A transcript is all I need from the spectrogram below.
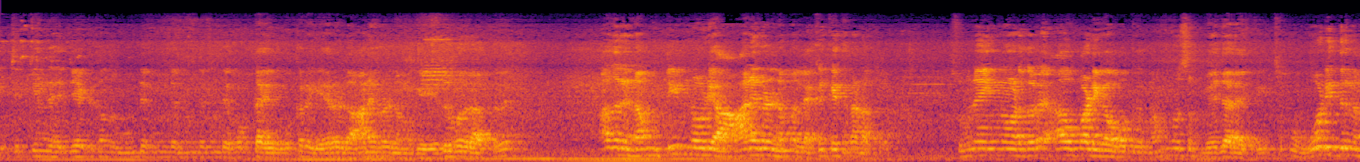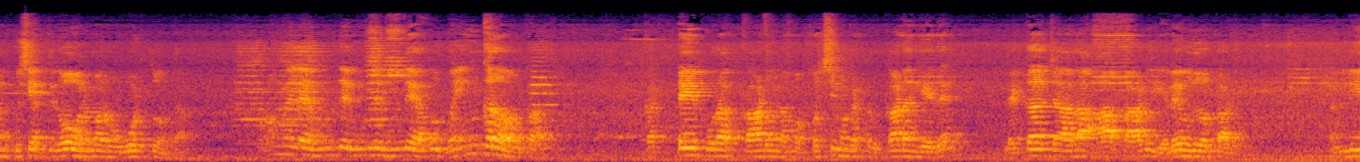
ಎಚ್ಚರಿಕೆಯಿಂದ ಹೆಜ್ಜೆ ಇಟ್ಕೊಂಡು ಮುಂದೆ ಮುಂದೆ ಮುಂದೆ ಮುಂದೆ ಹೋಗ್ತಾ ಇರ್ಬೇಕಾದ್ರೆ ಎರಡು ಆನೆಗಳು ನಮಗೆ ಎದುರು ಬದಲಾಗ್ತವೆ. ಆದರೆ ನಮ್ಮ ಟೀಮ್ ನೋಡಿ ಆ ಆನೆಗಳು ನಮ್ಮ ಲೆಕ್ಕಕ್ಕೆ ತಗೊಂಡು ಸುಮ್ಮನೆ ಹಿಂಗೆ ನೋಡ್ತವೆ, ಆ ಪಾಡಿಗೆ ಹೋಗ್ತದೆ ನಮಗೂ ಸ್ವಲ್ಪ ಬೇಜಾರಾಯ್ತು. ಸ್ವಲ್ಪ ಓಡಿದ್ರೆ ನಮ್ಗೆ ಖುಷಿ ಆಗ್ತಿದೆ, ಓ, ನಮ್ಮ ಓಡ್ತು ಅಂತ. ಆಮೇಲೆ ಮುಂದೆ ಮುಂದೆ ಮುಂದೆ ಅದು ಭಯಂಕರ ಕಾಡು ಕಟ್ಟೆಪುರ ಕಾಡು, ನಮ್ಮ ಪಶ್ಚಿಮ ಘಟ್ಟದ ಕಾಡಂಗೆ ಇದೆ. ಲೆಕ್ಕಾಚಾರ, ಆ ಕಾಡು ಎಲೆ ಉದುರೋ ಕಾಡು. ಅಲ್ಲಿ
